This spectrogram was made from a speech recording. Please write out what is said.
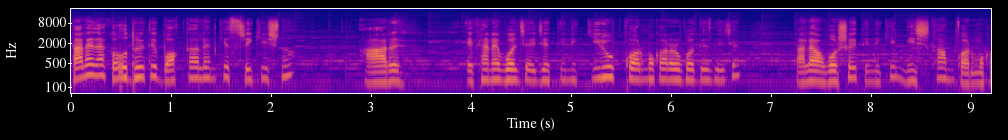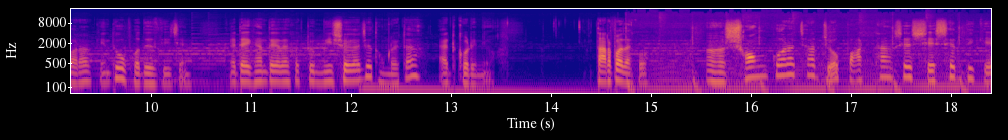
তাহলে দেখো, উদ্ধৃতি বক্তা হলেন কি? শ্রীকৃষ্ণ। আর এখানে বলছে যে তিনি কিরূপ কর্ম করার উপদেশ দিয়েছেন? তাহলে অবশ্যই তিনি কি? নিষ্কাম কর্ম করার কিন্তু উপদেশ দিয়েছেন। এটা এখান থেকে দেখো একটু মিস হয়ে গেছে, তোমরা এটা অ্যাড করে নিও। তারপর দেখো শঙ্করাচার্য পাঠ্যাংশের শেষের দিকে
